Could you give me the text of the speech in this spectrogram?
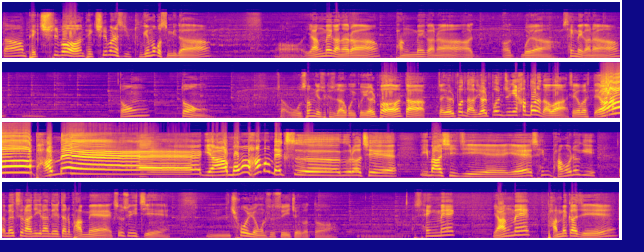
땅. 107번. 107번에서 지금 두 개 먹었습니다. 어, 양맥 하나랑 방맥 하나. 아, 어, 뭐야. 생맥 하나. 똥. 똥. 자, 5선 계속해서 나오고 있고 10번 딱. 자, 10번 나 10번 중에 한 번은 나와. 제가 봤을 때 아! 반맥! 야, 뭐만 하면 맥스. 그렇지. 이 맛이지. 예, 생 방어력이 일단 맥스는 아니긴 한데 일단은 반맥 쓸 수 있지. 음, 초월용으로 쓸 수 있죠, 이것도. 음, 생맥, 양맥, 반맥까지.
